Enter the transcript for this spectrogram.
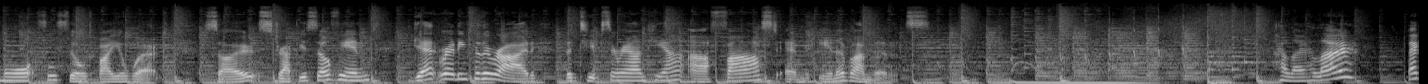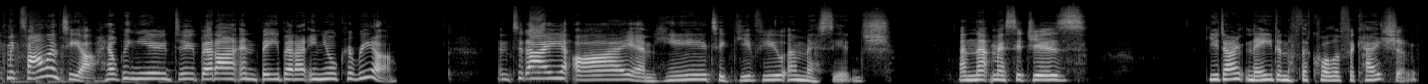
more fulfilled by your work. So strap yourself in, get ready for the ride. The tips around here are fast and in abundance. Hello, hello. Bec McFarland here, helping you do better and be better in your career. And today I am here to give you a message. And that message is you don't need another qualification.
